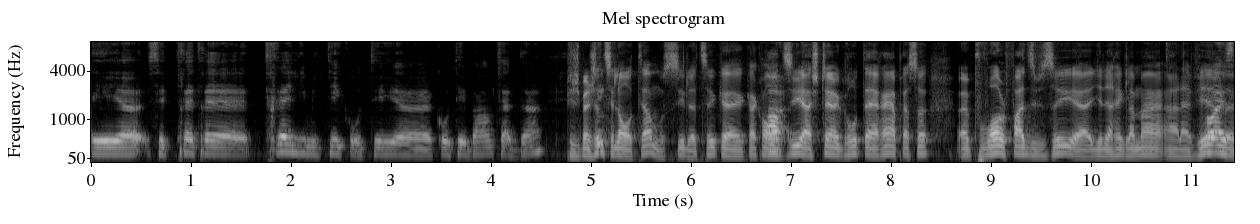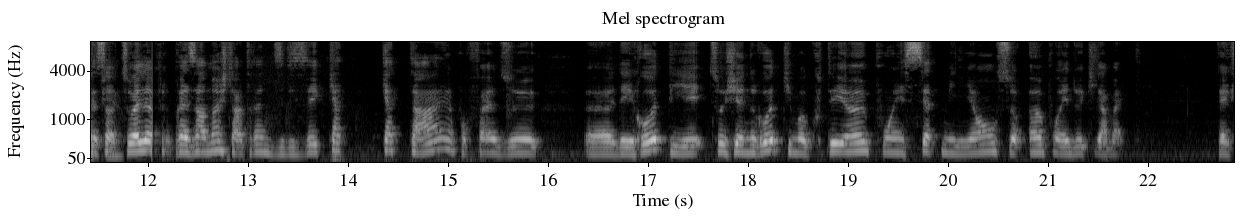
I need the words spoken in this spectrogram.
et euh, c'est très, très, très limité côté, euh, côté banque là-dedans. Puis j'imagine que c'est long terme aussi. Là, quand, quand on ah. dit acheter un gros terrain, après ça, euh, pouvoir le faire diviser, il y a des règlements à la ville. Oui, c'est ça. Tu vois, là, présentement, je suis en train de diviser quatre, quatre terres pour faire du euh, des routes. Puis j'ai une route qui m'a coûté 1,7 million sur 1,2 km. Fait que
